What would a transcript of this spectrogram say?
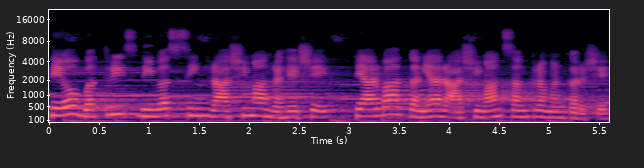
તેઓ બત્રીસ દિવસ સિંહ રાશિમાં રહેશે, ત્યારબાદ કન્યા રાશિમાં સંક્રમણ કરશે.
